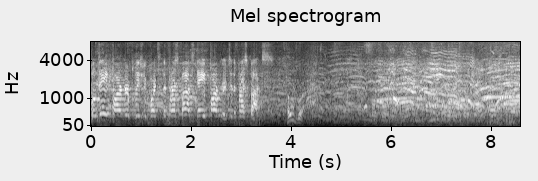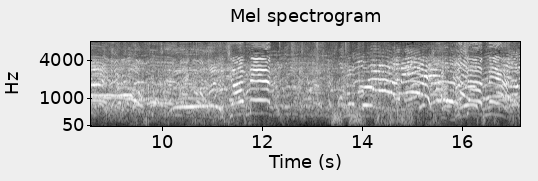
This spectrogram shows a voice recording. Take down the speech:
Will Dave Parker please report to the press box? Dave Parker to the press box. Cobra. Good job, Matt! Good job, Matt!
